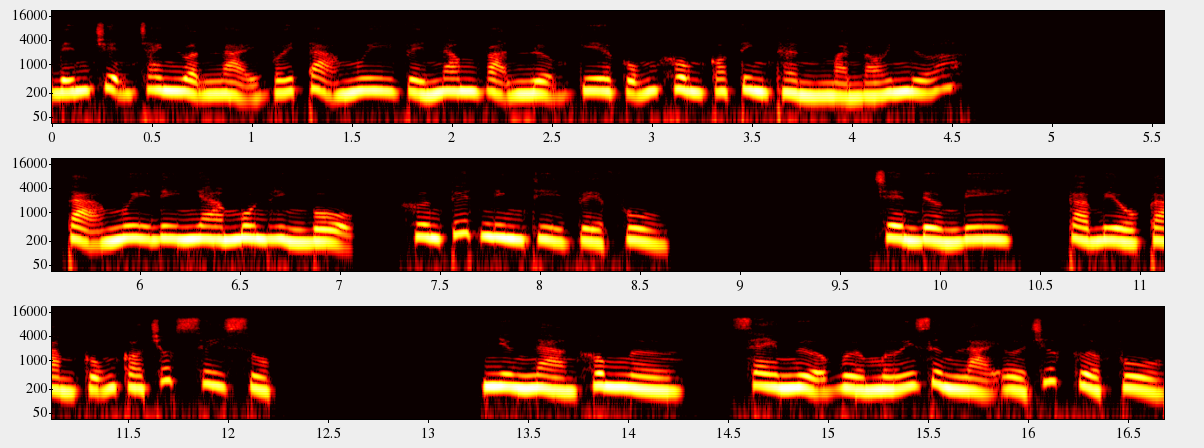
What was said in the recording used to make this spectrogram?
đến chuyện tranh luận lại với tạ nguy về năm vạn lượng kia cũng không có tinh thần mà nói nữa. Tạ nguy đi nha môn hình bộ, Khương Tuyết Ninh thì về phủ. Trên đường đi, cả biểu cảm cũng có chút suy sụp. Nhưng nàng không ngờ, xe ngựa vừa mới dừng lại ở trước cửa phủ,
